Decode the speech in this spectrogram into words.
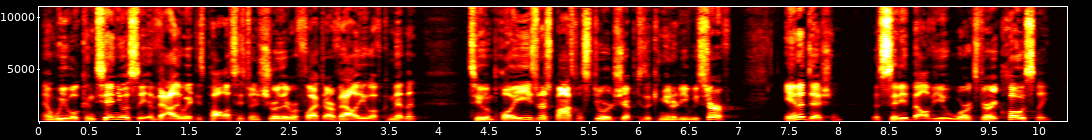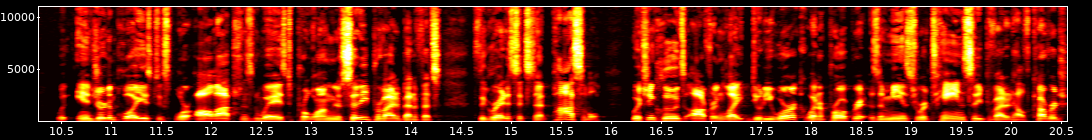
and we will continuously evaluate these policies to ensure they reflect our value of commitment to employees and responsible stewardship to the community we serve. In addition, the City of Bellevue works very closely with injured employees to explore all options and ways to prolong their city provided benefits to the greatest extent possible which includes offering light duty work when appropriate as a means to retain city provided health coverage.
